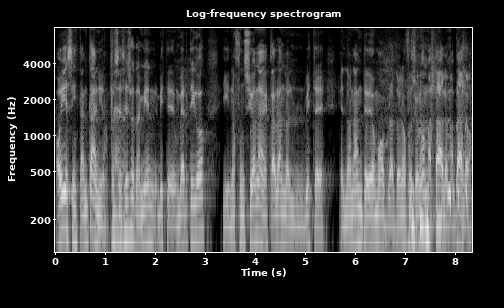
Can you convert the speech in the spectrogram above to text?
Hoy es instantáneo. Entonces eso también, viste, un vértigo y no funciona. Está hablando, el, viste, el donante de homóplato y no funcionó, matalo, matalo.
